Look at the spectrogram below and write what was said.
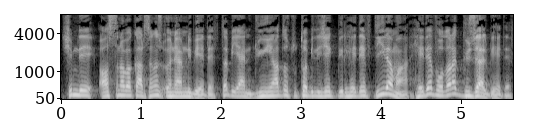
Şimdi aslına bakarsanız önemli bir hedef. Tabii yani dünyada tutabilecek bir hedef değil ama hedef olarak güzel bir hedef.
